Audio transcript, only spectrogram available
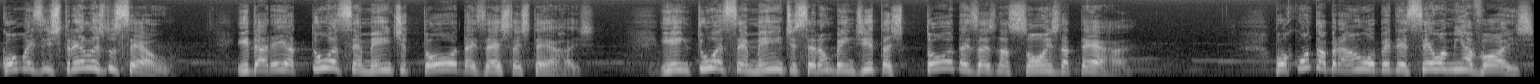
como as estrelas do céu, e darei a tua semente todas estas terras. E em tua semente serão benditas todas as nações da terra Porquanto Abraão obedeceu a minha voz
